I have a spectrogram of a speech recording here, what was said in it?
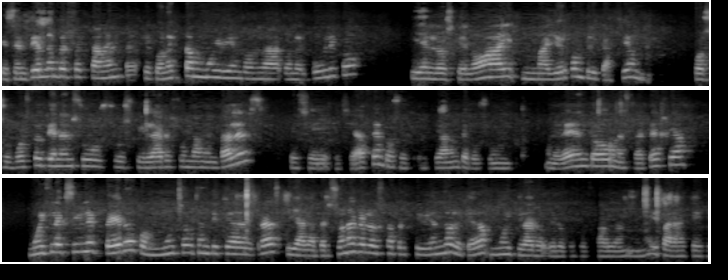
que se entienden perfectamente, que conectan muy bien con, la, con el público y en los que no hay mayor complicación. Por supuesto, tienen sus, sus pilares fundamentales que se, que se hacen, pues efectivamente, pues un, un evento, una estrategia, muy flexible, pero con mucha autenticidad detrás y a la persona que lo está percibiendo le queda muy claro de lo que se está hablando y para qué.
